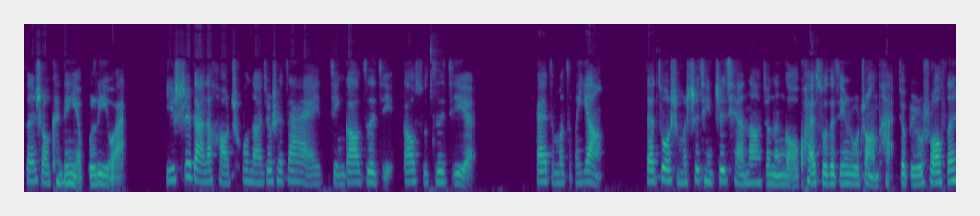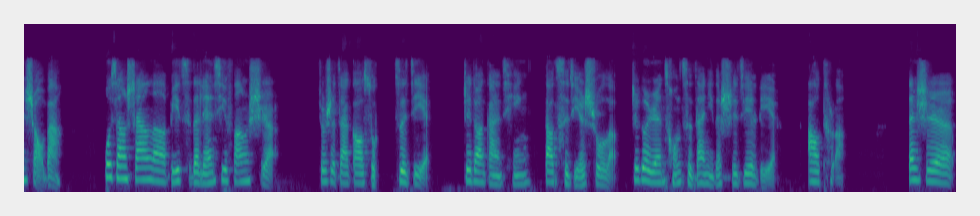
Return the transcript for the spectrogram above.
分手肯定也不例外。仪式感的好处呢，就是在警告自己，告诉自己。该怎么怎么样，在做什么事情之前呢，就能够快速的进入状态。就比如说分手吧，互相删了彼此的联系方式，就是在告诉自己，这段感情到此结束了，这个人从此在你的世界里 out 了。但是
